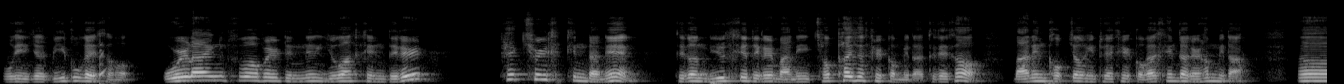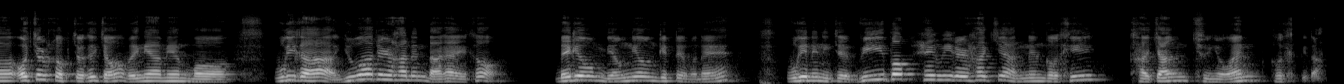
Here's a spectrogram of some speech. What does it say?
우리 이제 미국에서 온라인 수업을 듣는 유학생들을 퇴출시킨다는 그런 뉴스들을 많이 접하셨을 겁니다. 그래서 많은 걱정이 되실 거라 생각을 합니다. 어, 어쩔 수 없죠. 그죠? 왜냐하면 뭐, 우리가 유학을 하는 나라에서 내려온 명령이기 때문에 우리는 이제 위법 행위를 하지 않는 것이 가장 중요한 것입니다.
